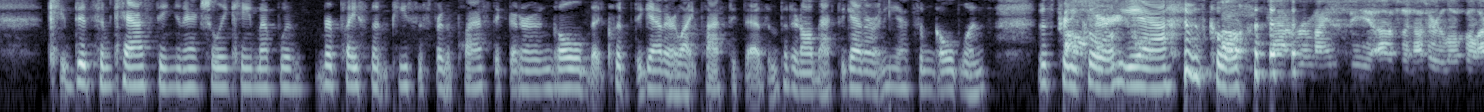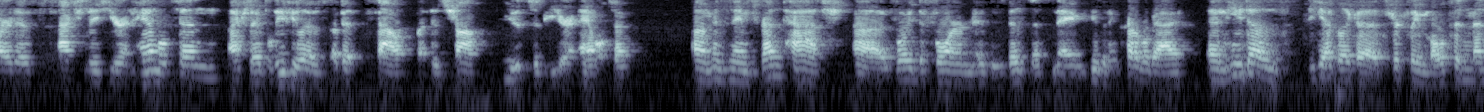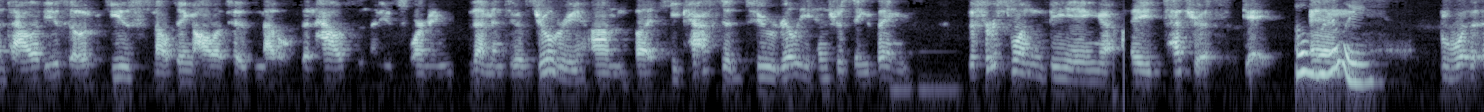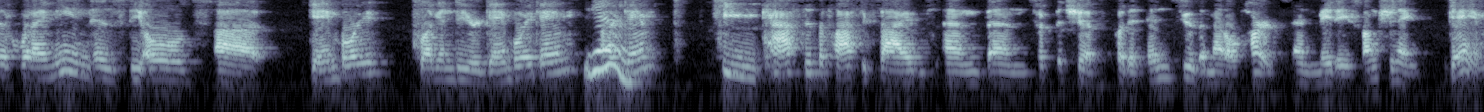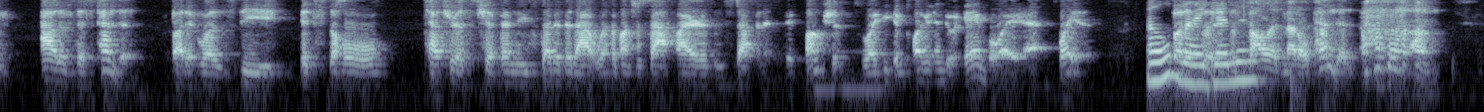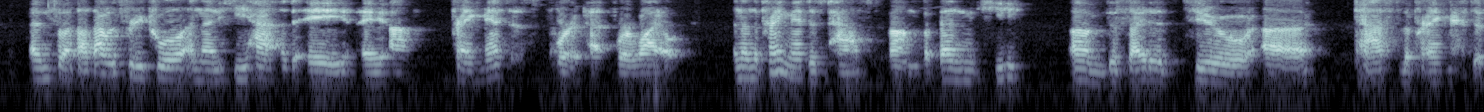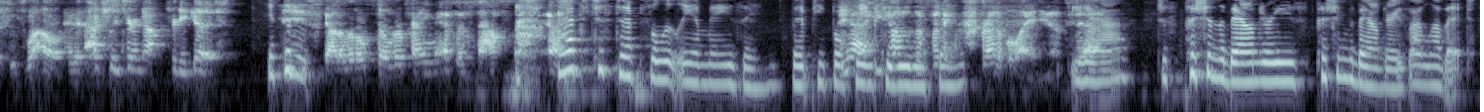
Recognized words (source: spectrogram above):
did some casting and actually came up with replacement pieces for the plastic that are in gold that clip together like plastic does and put it all back together. And he had some gold ones. It was pretty oh, cool. cool. Yeah, it was cool. Um, that reminds me of another local artist actually here in Hamilton. Actually, I believe he lives a bit south, but his shop used to be here in Hamilton. Um, his name's Ren Patch. Uh, Void Deform is his business name. He's an incredible guy and he does he has like a strictly molten mentality so he's smelting all of his metals in house and then he's forming them into his jewelry. Um, but he casted two really interesting things. The first one being a tetris game. Oh really? what, what i mean is the old uh, game boy plug into your game boy game yeah. Game he casted the plastic sides and then took the chip, put it into the metal parts, and made a functioning game out of this pendant. But it was the it's the whole Tetris chip, and he studded it out with a bunch of sapphires and stuff, and it, it functions. Like you can plug it into a Game Boy and play it. Oh but my it's a, goodness! It's a solid metal pendant. um, and so I thought that was pretty cool. And then he had a a um, praying mantis for a pet for a while and then the praying mantis passed, um, but then he um, decided to uh, cast the praying mantis as well, and it actually turned out pretty good. It's a, He's got a little silver praying mantis now. So, yeah. That's just absolutely amazing that people yeah, think to do these things. Incredible ideas. Yeah. yeah. just pushing the boundaries, pushing the boundaries. I love it.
